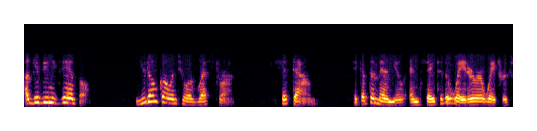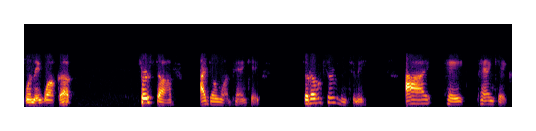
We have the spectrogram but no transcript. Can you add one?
I'll give you an example. You don't go into a restaurant, sit down, pick up the menu, and say to the waiter or waitress when they walk up, first off, I don't want pancakes, so don't serve them to me. I hate pancakes.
